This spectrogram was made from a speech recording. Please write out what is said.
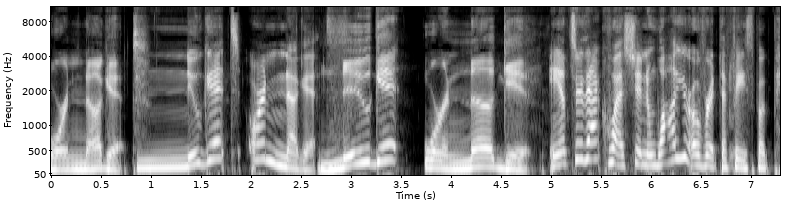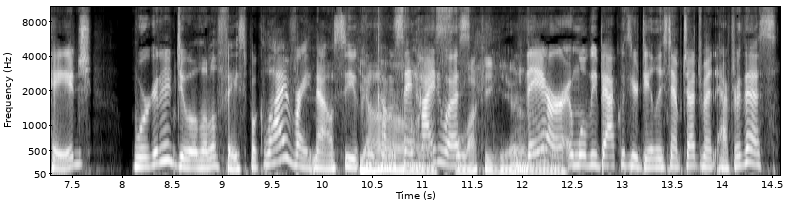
or nugget? nougat or nugget? Nougat or nugget? Answer that question. And while you're over at the Facebook page, we're going to do a little Facebook Live right now. So you can come say hi to us lucky you. there. And we'll be back with your Daily Snap Judgment after this.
